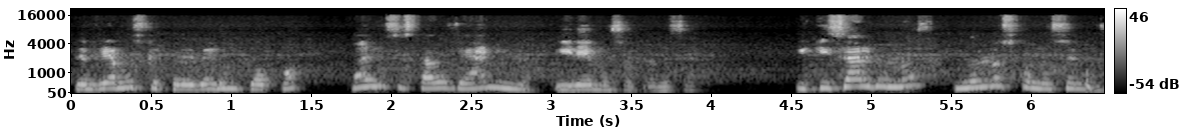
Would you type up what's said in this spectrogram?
tendríamos que prever un poco cuáles estados de ánimo iremos a atravesar. Y quizá algunos no los conocemos,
